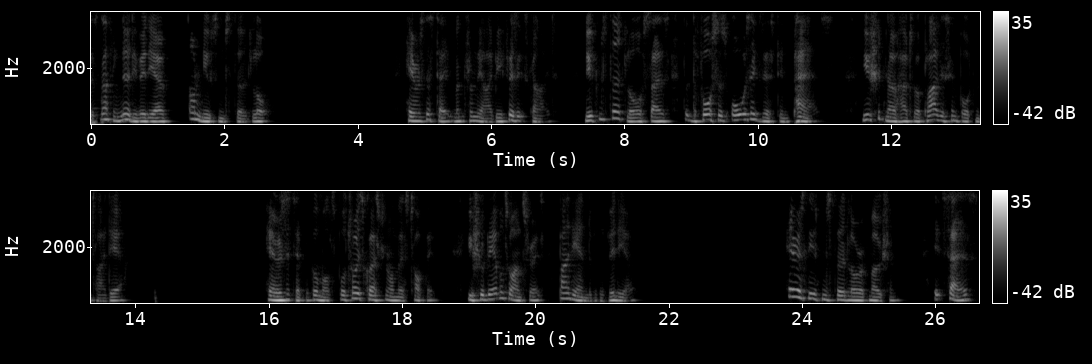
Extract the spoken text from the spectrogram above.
This nothing nerdy video on Newton's third law. Here is the statement from the IB Physics Guide. Newton's third law says that the forces always exist in pairs. You should know how to apply this important idea. Here is a typical multiple choice question on this topic. You should be able to answer it by the end of the video. Here is Newton's third law of motion. It says,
